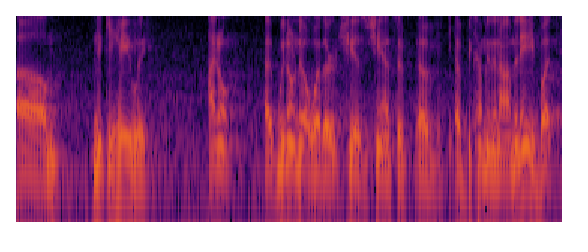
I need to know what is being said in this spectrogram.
um, Nikki Haley I don't. I, we don't know whether she has a chance of, of, of becoming the nominee, but.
